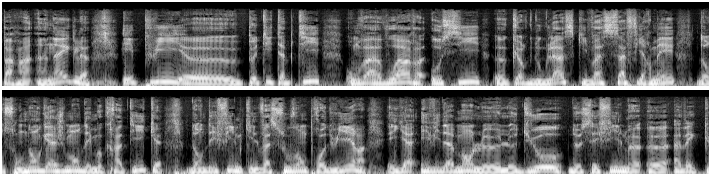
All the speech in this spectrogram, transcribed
par un, aigle. Et puis petit à petit, on va avoir aussi Kirk Douglas qui va s'affirmer dans son engagement démocratique dans des films qu'il va souvent produire. Et il y a évidemment le, duo de ces films avec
